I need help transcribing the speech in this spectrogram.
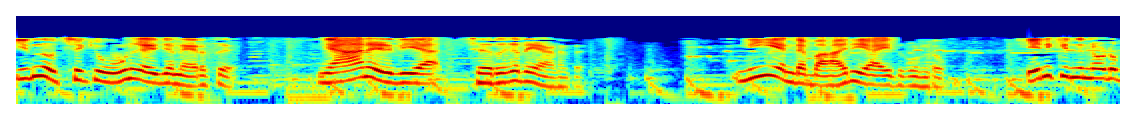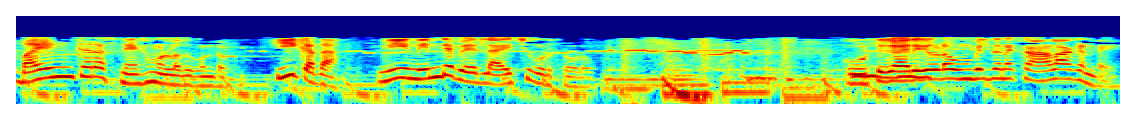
ഇന്ന് ഉച്ചയ്ക്ക് ഊണ് കഴിഞ്ഞ നേരത്ത് ഞാൻ എഴുതിയ ചെറുകഥയാണിത്. നീ എന്റെ ഭാര്യയായതുകൊണ്ടും എനിക്ക് നിന്നോട് ഭയങ്കര സ്നേഹമുള്ളതുകൊണ്ടും ഈ കഥ നീ നിന്റെ പേരിൽ അയച്ചു കൊടുത്തോളൂ. കൂട്ടുകാരികളുടെ മുമ്പിൽ നിനക്ക് ആളാകണ്ടേ?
